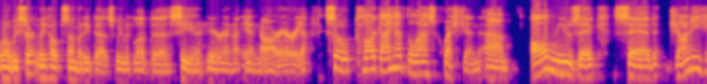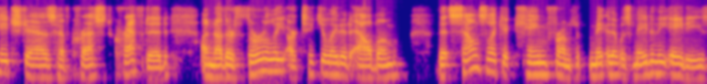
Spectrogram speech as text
Well, we certainly hope somebody does. We would love to see you here in, in our area. So, Clark, I have the last question. Um, All Music said Johnny Hates Jazz have crest, crafted another thoroughly articulated album that sounds like it came from that was made in the 80s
